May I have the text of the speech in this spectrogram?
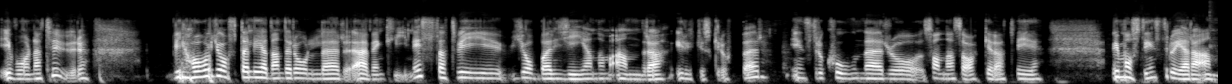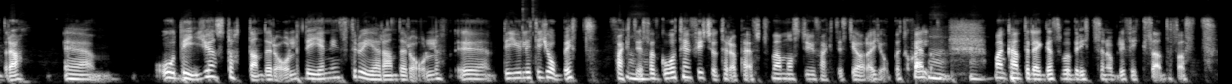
i vår natur. Vi har ju ofta ledande roller även kliniskt, att vi jobbar genom andra yrkesgrupper, instruktioner och sådana saker att vi, vi måste instruera andra. Ehm, och det är ju en stöttande roll, det är en instruerande roll. Eh, det är ju lite jobbigt faktiskt mm. att gå till en fysioterapeut. Man måste ju faktiskt göra jobbet själv. Mm. Mm. Man kan inte lägga sig på britsen och bli fixad fast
